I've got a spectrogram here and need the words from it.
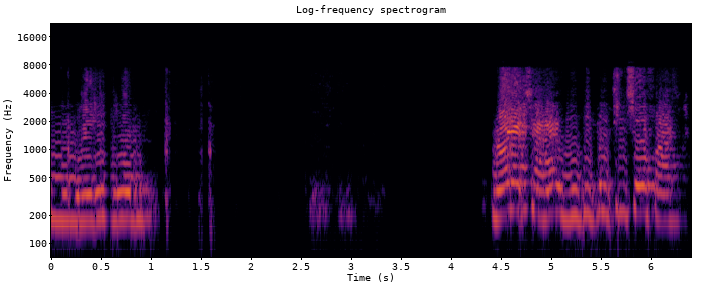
बहुत अच्छा है you people think so fast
